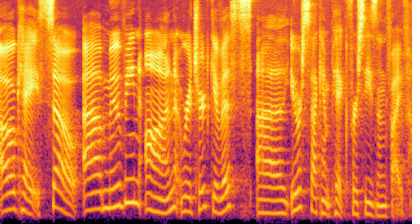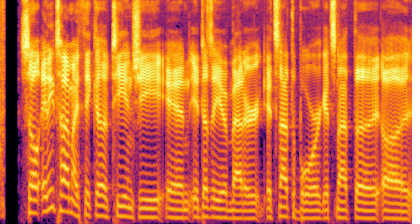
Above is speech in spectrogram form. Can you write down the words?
Okay, so uh, moving on, Richard, give us uh, your second pick for season five. So anytime I think of TNG, and it doesn't even matter, it's not the Borg, it's not the, uh,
